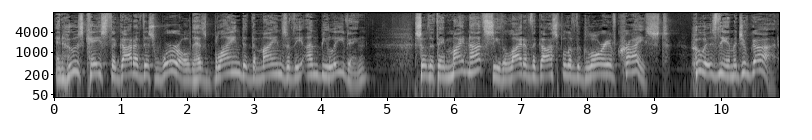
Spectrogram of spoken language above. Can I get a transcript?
in whose case the God of this world has blinded the minds of the unbelieving, so that they might not see the light of the gospel of the glory of Christ, who is the image of God.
